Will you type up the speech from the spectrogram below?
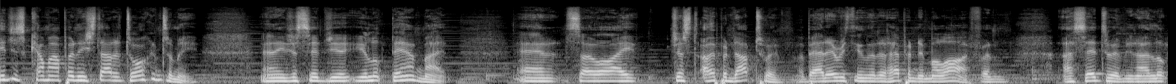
he just come up and he started talking to me, and he just said, "You you look down, mate." And so I just opened up to him about everything that had happened in my life, and I said to him, "You know, look,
